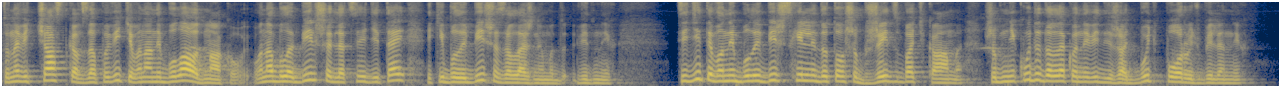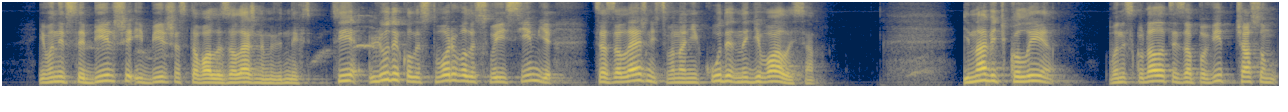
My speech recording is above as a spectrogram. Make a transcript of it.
то навіть частка в заповіті вона не була однаковою. Вона була більше для цих дітей, які були більше залежними від них. Ці діти вони були більш схильні до того, щоб жити з батьками, щоб нікуди далеко не від'їжджати, будь поруч біля них. І вони все більше і більше ставали залежними від них. Ці люди, коли створювали свої сім'ї, ця залежність вона нікуди не дівалася. І навіть коли вони складали цей заповіт, часом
